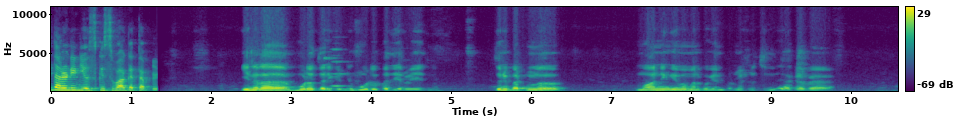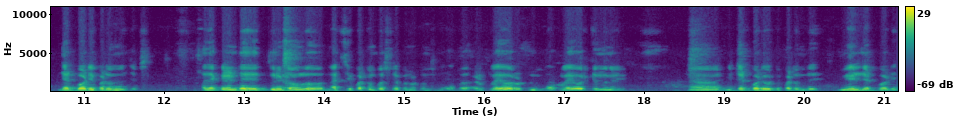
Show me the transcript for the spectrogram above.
ధరణి న్యూస్కి స్వాగతం. ఈ నెల మూడో తారీఖు అండి మూడు పది ఇరవై ఐదున. తునిపట్నంలో మార్నింగ్ ఏమో మనకు ఒక ఇన్ఫర్మేషన్ వచ్చింది. అక్కడ డెడ్ బాడీ పడి ఉందని చెప్పి అది ఎక్కడంటే తుని టౌన్లో నర్సీపట్నం బస్ స్టాప్ అని ఒకటి ఉంటుంది అక్కడ ఫ్లైఓవర్ ఒకటి ఉంది. ఆ ఫ్లైఓవర్ కిందనే ఈ డెడ్ బాడీ ఒకటి పడి ఉంది male dead body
